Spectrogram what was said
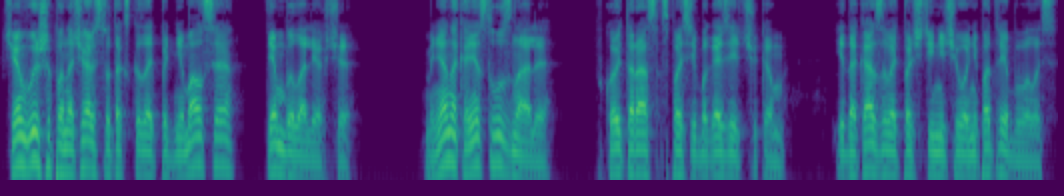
Чем выше по начальству, так сказать, поднимался, тем было легче. Меня наконец-то узнали. Какой-то раз спасибо газетчикам. И доказывать почти ничего не потребовалось.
